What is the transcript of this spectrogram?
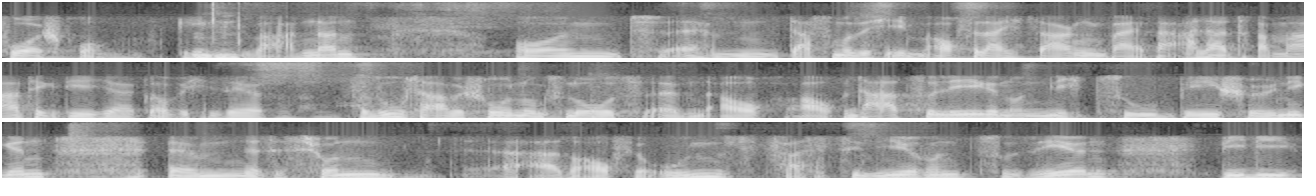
Vorsprung gegenüber mhm. anderen. Und ähm, das muss ich eben auch vielleicht sagen, bei, bei aller Dramatik, die ich ja, glaube ich, sehr versucht habe, schonungslos ähm, auch, auch darzulegen und nicht zu beschönigen. Ähm, es ist schon, also auch für uns, faszinierend zu sehen, wie die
